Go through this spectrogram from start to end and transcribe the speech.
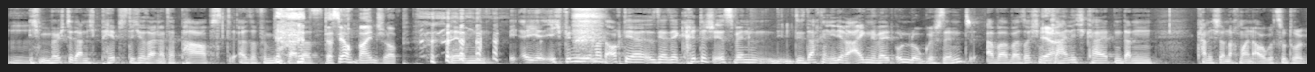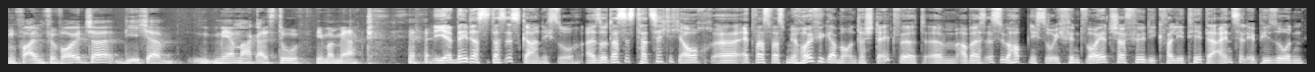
Mhm. Ich möchte da nicht päpstlicher sein als der Papst. Also für mich war das. das ist ja auch mein Job. ähm, ich bin jemand auch, der sehr, sehr kritisch ist, wenn die Sachen in ihrer eigenen Welt unlogisch sind. Aber bei solchen ja. Kleinigkeiten dann kann ich da noch mal ein Auge zudrücken. Vor allem für Voyager, die ich ja mehr mag als du, wie man merkt. ja, nee, das, das ist gar nicht so. Also das ist tatsächlich auch äh, etwas, was mir häufiger mal unterstellt wird. Ähm, aber es ist überhaupt nicht so. Ich finde Voyager für die Qualität der Einzelepisoden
